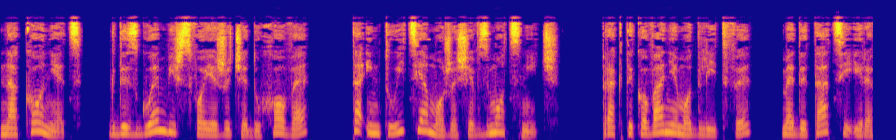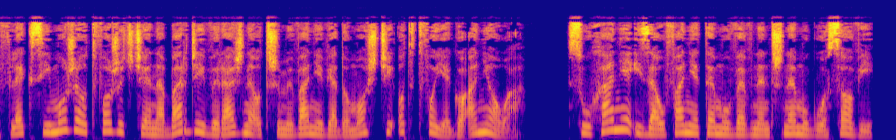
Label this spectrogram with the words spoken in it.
Na koniec, gdy zgłębisz swoje życie duchowe, ta intuicja może się wzmocnić. Praktykowanie modlitwy, medytacji i refleksji może otworzyć Cię na bardziej wyraźne otrzymywanie wiadomości od Twojego anioła. Słuchanie i zaufanie temu wewnętrznemu głosowi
